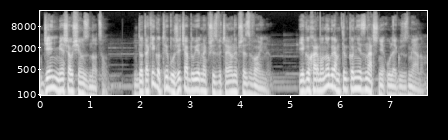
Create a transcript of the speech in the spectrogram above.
Dzień mieszał się z nocą. Do takiego trybu życia był jednak przyzwyczajony przez wojnę. Jego harmonogram tylko nieznacznie uległ zmianom.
